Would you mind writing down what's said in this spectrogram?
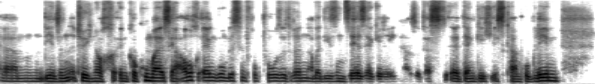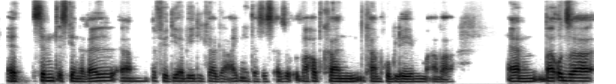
Ähm, die sind natürlich noch, in Kurkuma ist ja auch irgendwo ein bisschen Fructose drin, aber die sind sehr, sehr gering. Also das, äh, denke ich, ist kein Problem. Äh, Zimt ist generell ähm, für Diabetiker geeignet. Das ist also überhaupt kein, kein Problem. Aber ähm, bei unserer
